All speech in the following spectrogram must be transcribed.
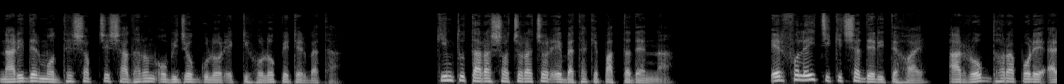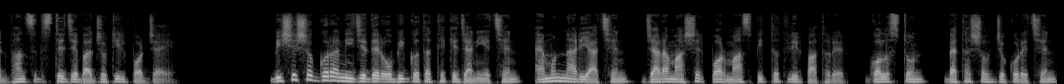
নারীদের মধ্যে সবচেয়ে সাধারণ অভিযোগগুলোর একটি হল পেটের ব্যথা। কিন্তু তারা সচরাচর এ ব্যথাকে পাত্তা দেন না। এর ফলেই চিকিৎসা দেরিতে হয়, আর রোগ ধরা পড়ে অ্যাডভান্সড স্টেজে বা জটিল পর্যায়ে। বিশেষজ্ঞরা নিজেদের অভিজ্ঞতা থেকে জানিয়েছেন, এমন নারী আছেন যারা মাসের পর মাস পিত্তথলির পাথরের, গলস্টোন, ব্যথা সহ্য করেছেন,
